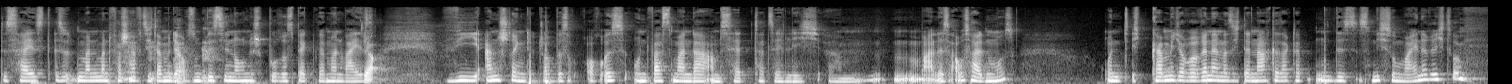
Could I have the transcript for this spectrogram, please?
Das heißt, also man, man verschafft sich damit ja auch so ein bisschen noch eine Spur Respekt, wenn man weiß, Ja. Wie anstrengend der Job es auch ist und was man da am Set tatsächlich ähm, alles aushalten muss. Und ich kann mich auch erinnern, dass ich danach gesagt habe, "Hm, das ist nicht so meine Richtung.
